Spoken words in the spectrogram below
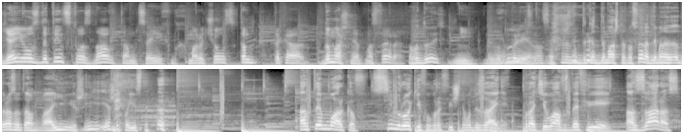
Я його з дитинства знав, там цей хмарочос. Там така домашня атмосфера. Годують? Ні, не Ні, годують. Блін, ну це ж така домашня атмосфера. Для мене одразу там, а їж, і є що поїсти. Артем Марков 7 років у графічному дизайні. Працював з DevUA. А зараз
